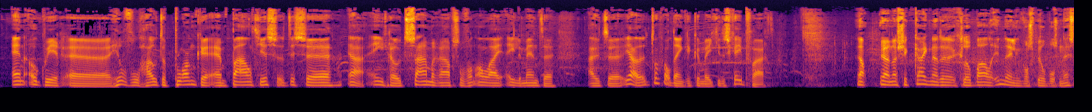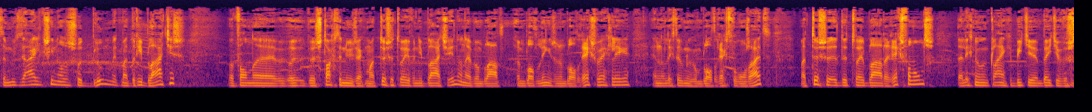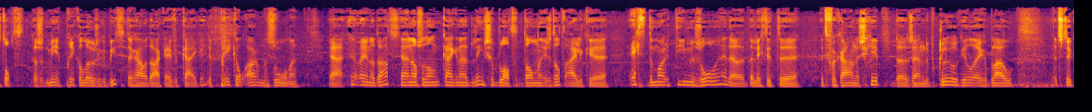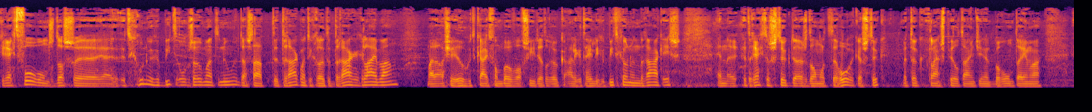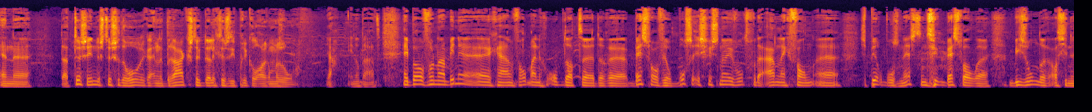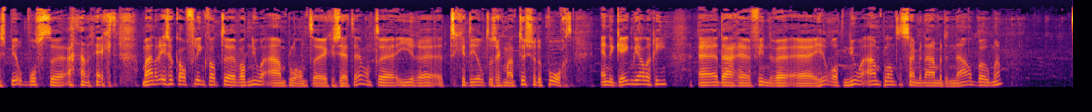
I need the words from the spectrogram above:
En ook weer uh, heel veel houten planken en paaltjes. Het is ja, één groot samenraapsel van allerlei elementen uit, ja, toch wel denk ik een beetje de scheepvaart. Ja, ja, en als je kijkt naar de globale indeling van speelbosnest, dan moet je het eigenlijk zien als een soort bloem met maar drie blaadjes. Waarvan uh, we, starten nu zeg maar tussen twee van die blaadjes in. Dan hebben we een blad, een blad links en een blad rechts weg liggen. En dan ligt ook nog een blad recht voor ons uit. Maar tussen de twee bladen rechts van ons, daar ligt nog een klein gebiedje een beetje verstopt. Dat is het meer prikkelloze gebied. Daar gaan we daar even kijken. De prikkelarme zone. Ja, inderdaad. Ja, en als we dan kijken naar het linkse blad, dan is dat eigenlijk uh, echt de maritieme zone. Daar, ligt het, uh, het vergane schip. Daar zijn de kleuren heel erg blauw. Het stuk recht voor ons, dat is ja, het groene gebied, om zo maar te noemen. Daar staat de draak met de grote dragenglijbaan. Maar als je heel goed kijkt van bovenaf, zie je dat er ook eigenlijk het hele gebied gewoon een draak is. En het rechterstuk, daar is dan het horecastuk. Met ook een klein speeltuintje in het baronthema. En daartussenin, dus tussen de horeca en het draakstuk, daar ligt dus die prikkelarme zone. Ja, inderdaad. Hey, boven naar binnen gaan valt mij nog op dat er best wel veel bos is gesneuveld voor de aanleg van uh, speelbosnest. Natuurlijk best wel bijzonder als je een speelbos aanlegt. Maar er is ook al flink wat, wat nieuwe aanplant gezet. Hè? Want hier het gedeelte zeg maar, tussen de poort en de Game Gallery. daar vinden we heel wat nieuwe aanplanten. Dat zijn met name de naaldbomen.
